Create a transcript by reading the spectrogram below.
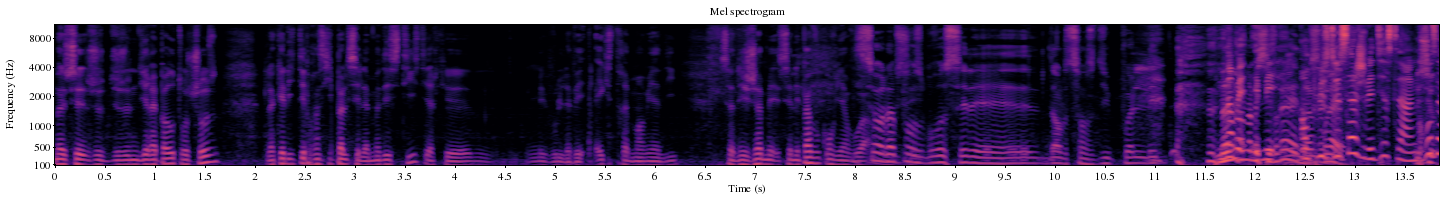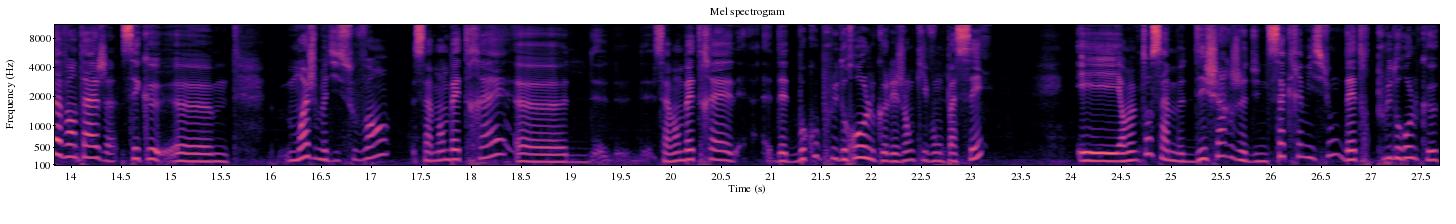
Mais je, je- je ne dirais pas autre chose. La qualité principale, c'est la modestie, c'est-à-dire que, mais vous l'avez extrêmement bien dit, ça n'est jamais, ce n'est pas vous qu'on vient Ils voir. sont là donc pour se brosser les... dans le sens du poil. Les... Non, mais c'est vrai, En plus de ça, je vais dire, c'est un Mais gros sur- avantage. C'est que euh, moi, je me dis souvent, ça m'embêterait, euh, ça m'embêterait d'être beaucoup plus drôle que les gens qui vont passer. Et en même temps, ça me décharge d'une sacrée mission d'être plus drôle qu'eux.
